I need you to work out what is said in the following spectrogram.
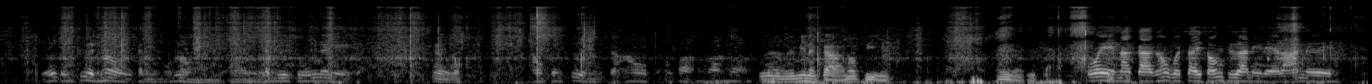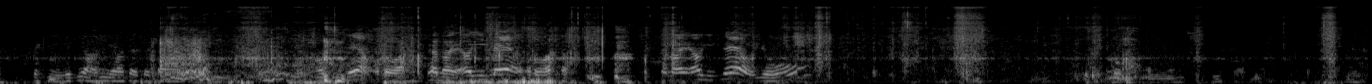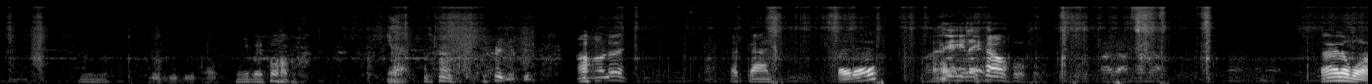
เดี๋ยวเป็นเพื่อนเฮาคันคันอยู่สูงแน่นี่เอาเป็นเพื่อนจะเอาเอาปากเอาเนาะไม่มีหน้ากากเนาะปีนี้นี่โอ้ยหน้ากากเขาก็ใส่สองเทือนี่แหละร้านเลยตะกี้ก็เที่ยวที่เอาใส่ใส่ตาเอาอีกแล้วตัวจะหน่อยเอาอีกแล้วตัวจะหน่อยเอาอีกแล้วอยู่ มีไปพบเอาเอาเลยจัดการไปเลยไปแล้วได้แล้วบอ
